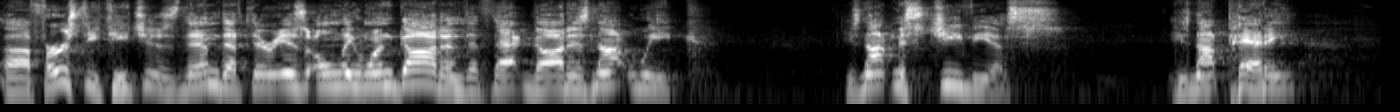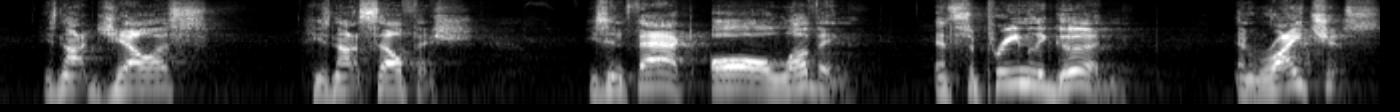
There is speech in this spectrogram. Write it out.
Uh, first, he teaches them that there is only one God and that that God is not weak. He's not mischievous. He's not petty. He's not jealous. He's not selfish. He's, in fact, all loving and supremely good and righteous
